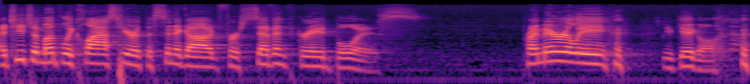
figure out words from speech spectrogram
I teach a monthly class here at the synagogue for seventh grade boys. Primarily, you giggle,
